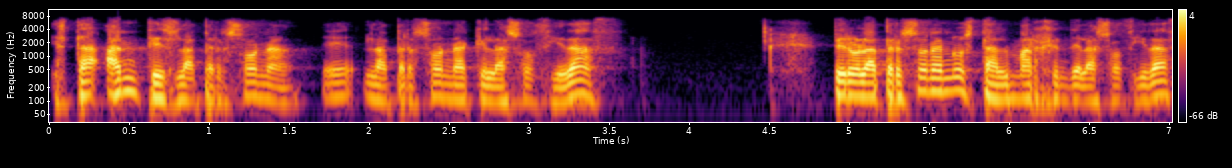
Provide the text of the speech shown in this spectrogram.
está antes la persona, ¿eh? la persona que la sociedad. Pero la persona no está al margen de la sociedad.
